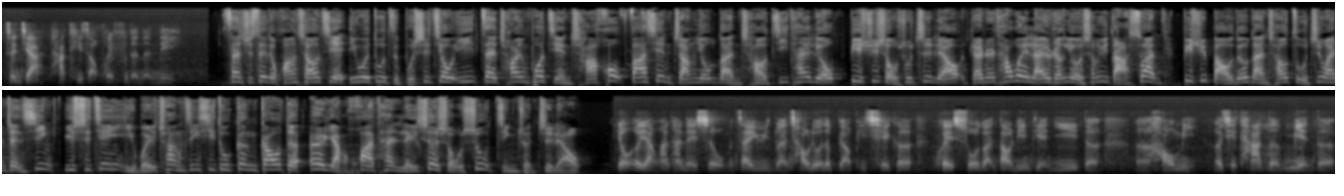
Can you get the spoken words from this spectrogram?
增加他提早恢复的能力。三十岁的黄小姐因为肚子不适就医，在超音波检查后发现长有卵巢畸胎瘤，必须手术治疗。然而她未来仍有生育打算，必须保留卵巢组织完整性。医师建议以微创精细度更高的二氧化碳镭射手术精准治疗。用二氧化碳镭射，我们在于卵巢瘤的表皮切割会缩短到零点一的呃毫米，而且它的面的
